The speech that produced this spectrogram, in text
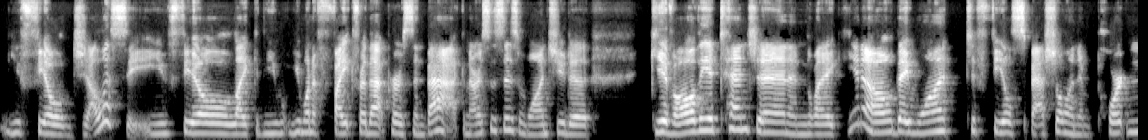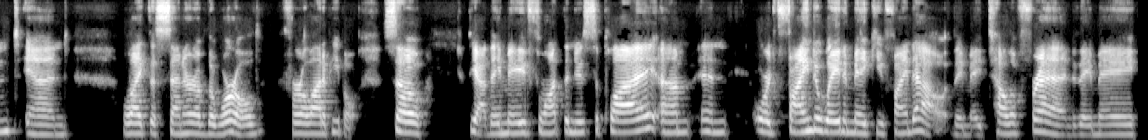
you feel jealousy, you feel like you you wanna fight for that person back. Narcissists want you to give all the attention and, like, you know, they want to feel special and important and like the center of the world for a lot of people. So, yeah, they may flaunt the new supply, um, and or find a way to make you find out. They may tell a friend, they may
